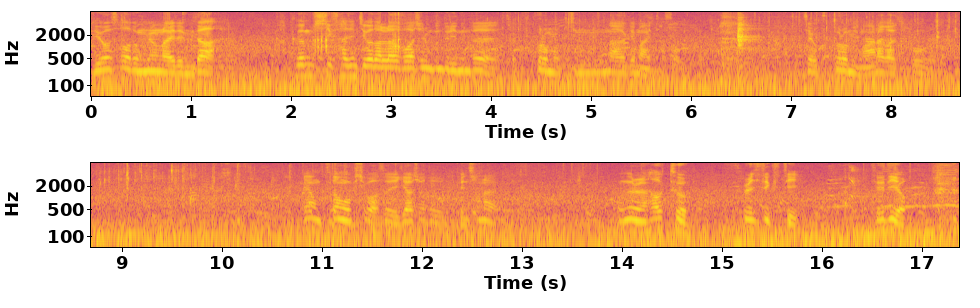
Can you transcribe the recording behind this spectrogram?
류어서 동명 라이드입니다. 가끔씩 사진 찍어달라고 하시는 분들이 있는데 제가 부끄러움을 겁나게 많이 타서 제가 부끄러움이 많아가지고 그냥 부담 없이 와서 얘기하셔도 괜찮아요. 오늘은 to 360 드디어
